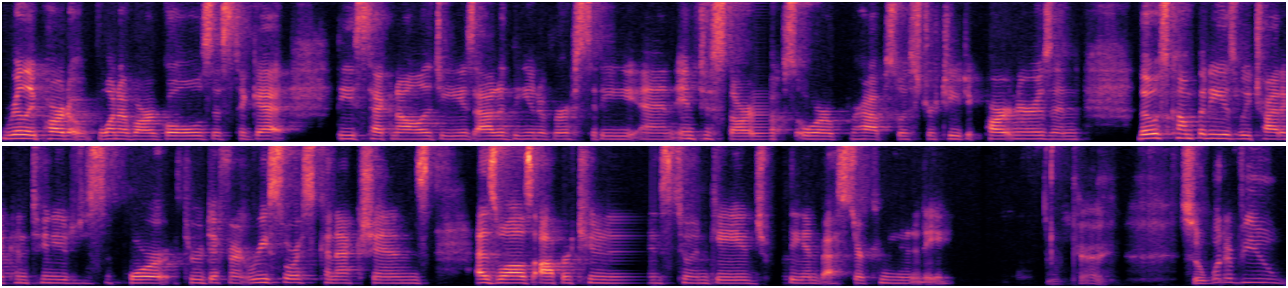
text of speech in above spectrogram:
really part of one of our goals is to get these technologies out of the university and into startups or perhaps with strategic partners. And those companies we try to continue to support through different resource connections as well as opportunities to engage with the investor community. Okay. So, what have you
